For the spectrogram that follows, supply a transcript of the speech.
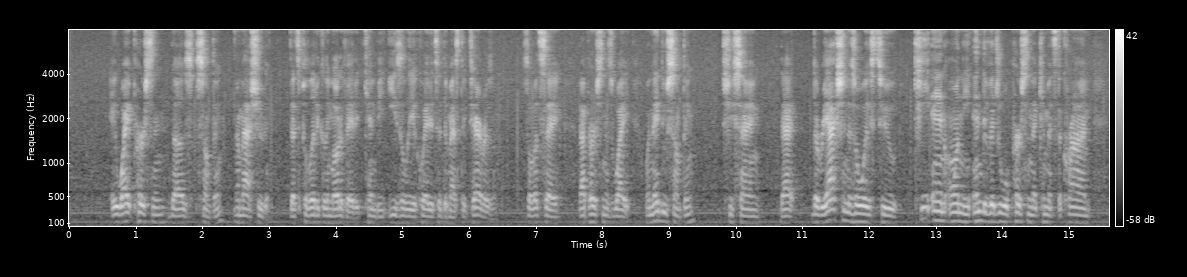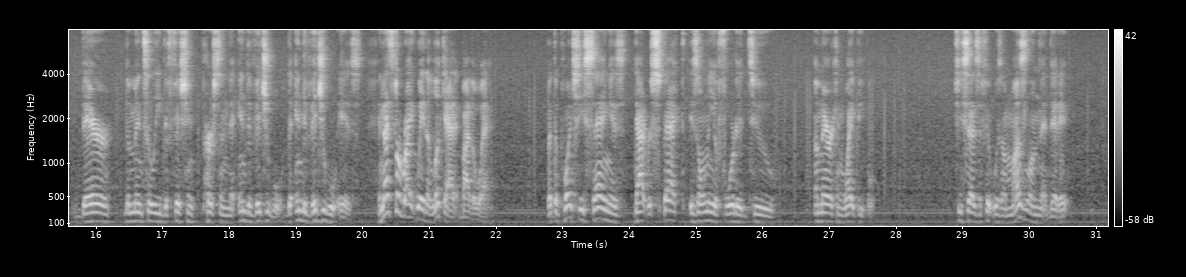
a white person does something, a mass shooting, that's politically motivated, can be easily equated to domestic terrorism. So let's say that person is white. When they do something, she's saying that the reaction is always to key in on the individual person that commits the crime. They're the mentally deficient person, the individual. The individual is. And that's the right way to look at it, by the way. But the point she's saying is that respect is only afforded to American white people. She says if it was a Muslim that did it,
